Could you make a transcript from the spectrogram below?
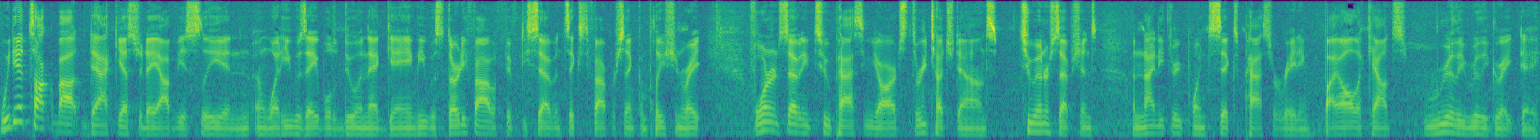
We did talk about Dak yesterday, obviously, and, and what he was able to do in that game. He was 35 of 57, 65% completion rate, 472 passing yards, three touchdowns, two interceptions, a 93.6 passer rating. By all accounts, really, really great day.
